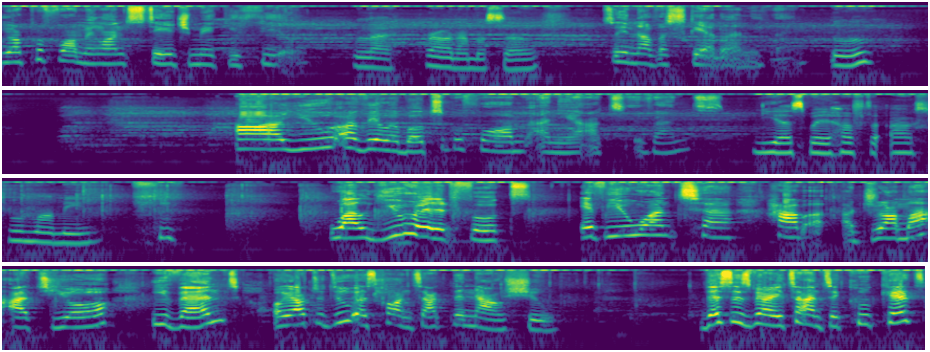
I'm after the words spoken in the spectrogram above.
your performing on stage make you feel? Like, proud of myself. So you're never scared or anything. No? Are you available to perform any at events? Yes, but you have to ask for mommy. Well, you heard it, folks. If you want to have a, a drummer at your event, all you have to do is contact the Now Show. This is Very Talented Kool Kidz.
